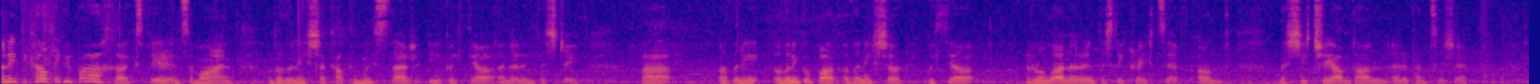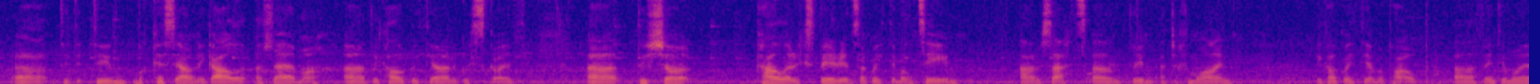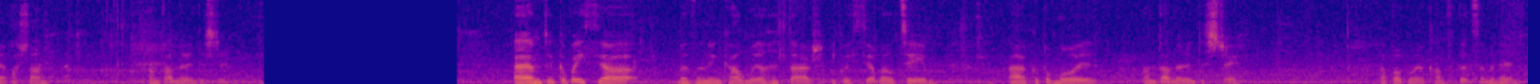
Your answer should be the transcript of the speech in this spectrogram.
O'n i wedi cael dipyn bach o experience ymlaen, ond oeddwn i eisiau cael cymhwyster i gweithio yn yr industry. A oeddwn i, oeddwn i'n gwybod, oeddwn i eisiau gweithio rwla yn yr industry creative, ond nes i trio amdan yr apprenticeship. A dwi'n dwi lwcus iawn i gael y lle yma, a dwi'n cael gweithio ar y gwisgoedd. A dwi eisiau cael yr experience o gweithio mewn tîm ar y set, a dwi'n edrych ymlaen i cael gweithio efo pawb a ffeindio mwy allan amdan yr industry. Um, dwi'n gobeithio byddwn ni'n cael mwy o hyder i gweithio fel tîm a gwybod mwy amdan yr industry a bod mwy o confidence am yn hyn.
